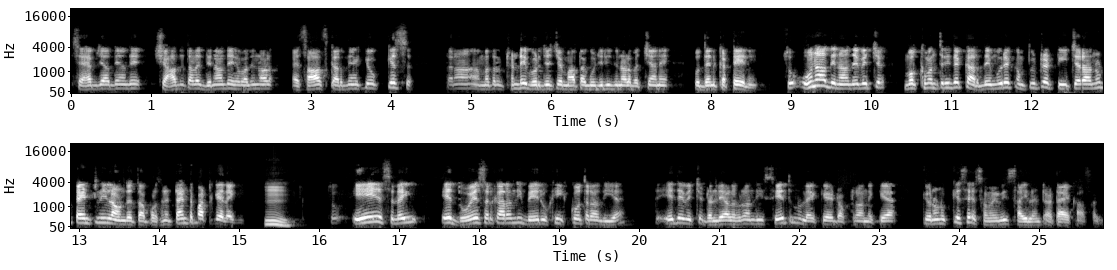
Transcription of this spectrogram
ਸਹਿਬਜ਼ਾਦਿਆਂ ਦੇ ਸ਼ਹਾਦਤ ਵਾਲੇ ਦਿਨਾਂ ਦੇ ਹਵਾਲੇ ਨਾਲ ਅਹਿਸਾਸ ਕਰਦੇ ਹਾਂ ਕਿ ਉਹ ਕਿਸ ਤਰ੍ਹਾਂ ਮਤਲਬ ਠੰਡੇ ਬੁਰਜ 'ਚ ਮਾਤਾ ਗੁਜਰੀ ਦੇ ਨਾਲ ਬੱਚਿਆਂ ਨੇ ਉਹ ਦਿਨ ਕੱਟੇ ਨੇ। ਸੋ ਉਹਨਾਂ ਦਿਨਾਂ ਦੇ ਵਿੱਚ ਮੁੱਖ ਮੰਤਰੀ ਦੇ ਘਰ ਦੇ ਮੂਹਰੇ ਕੰਪਿਊਟਰ ਟੀਚਰਾਂ ਨੂੰ ਟੈਂਟ ਨਹੀਂ ਲਾਉਣ ਦਿੱਤਾ ਪੁਲਿਸ ਨੇ ਟੈਂਟ ਪੱਟ ਕੇ ਲੈ ਗਈ। ਹੂੰ। ਸੋ ਇਸ ਲਈ ਇਹ ਦੋਏ ਸਰਕਾਰਾਂ ਦੀ ਬੇਰੁਖੀ ਇੱਕੋ ਤਰ੍ਹਾਂ ਦੀ ਹੈ ਤੇ ਇਹਦੇ ਵਿੱਚ ਡੱਲੇਵਾਲ ਹੋਰਾਂ ਦੀ ਸਿਹਤ ਨੂੰ ਲੈ ਕੇ ਡਾਕਟਰਾਂ ਨੇ ਕਿਹਾ ਕਿ ਉਹਨਾਂ ਨੂੰ ਕਿਸੇ ਸਮੇਂ ਵੀ ਸਾਇਲੈਂਟ ਅਟੈਕ ਆ ਸਕਦਾ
